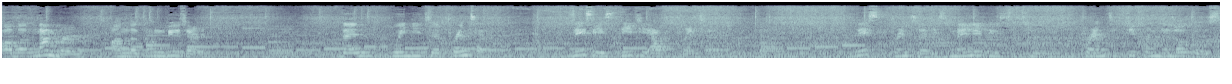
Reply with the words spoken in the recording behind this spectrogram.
or the number on the computer. Then we need a printer. This is DTF printer. This printer is mainly used to print different logos.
